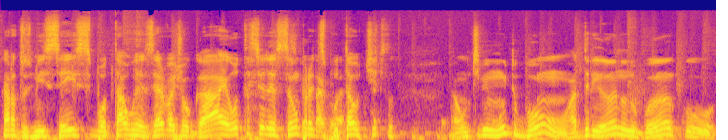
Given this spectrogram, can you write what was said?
Cara, 2006, se botar o reserva a jogar, é outra seleção pra Espetacular. disputar o título. É um time muito bom, Adriano no banco.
